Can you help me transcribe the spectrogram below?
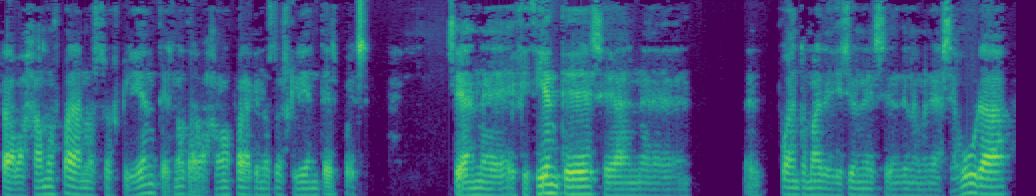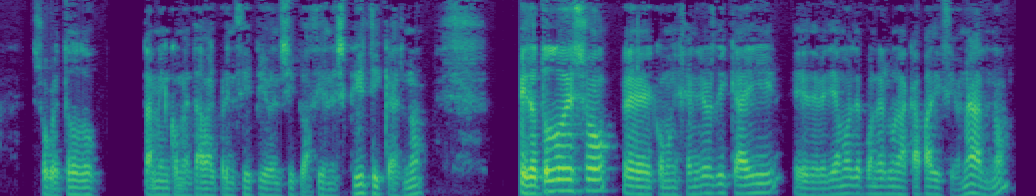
trabajamos para nuestros clientes, ¿no? Trabajamos para que nuestros clientes, pues, sean eh, eficientes, sean eh, puedan tomar decisiones de una manera segura, sobre todo, también comentaba al principio, en situaciones críticas, ¿no? Pero todo eso, eh, como ingenieros de ICAI, eh, deberíamos de ponerle una capa adicional, ¿no?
